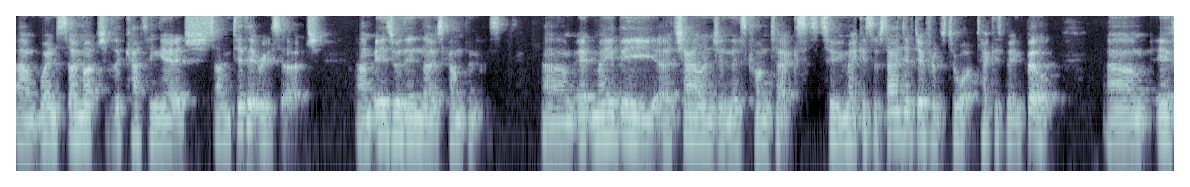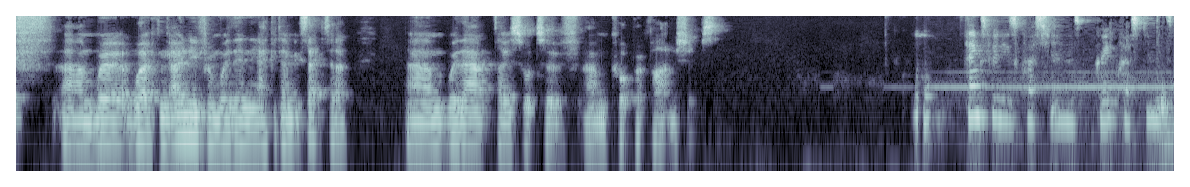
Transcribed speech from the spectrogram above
um, when so much of the cutting edge scientific research um, is within those companies? Um, it may be a challenge in this context to make a substantive difference to what tech is being built um, if we're working only from within the academic sector um, without those sorts of um, corporate partnerships? Thanks for these questions. Great questions.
